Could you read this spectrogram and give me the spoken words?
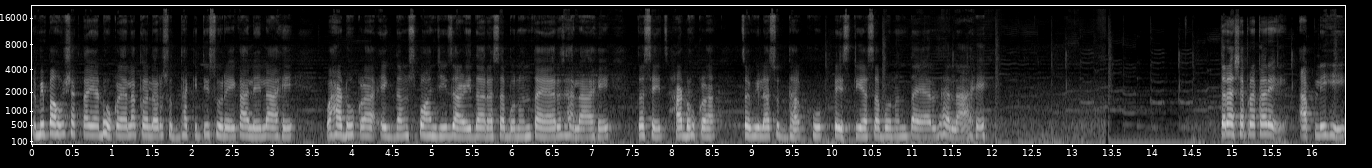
तुम्ही पाहू शकता या ढोकळ्याला कलरसुद्धा किती सुरेख आलेला आहे. व हा ढोकळा एकदम स्पॉन्जी जाळीदार असा बनवून तयार झाला आहे. तसेच हा ढोकळा चवीलासुद्धा खूप टेस्टी असा बनून तयार झाला आहे. तर अशा प्रकारे आपली ही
